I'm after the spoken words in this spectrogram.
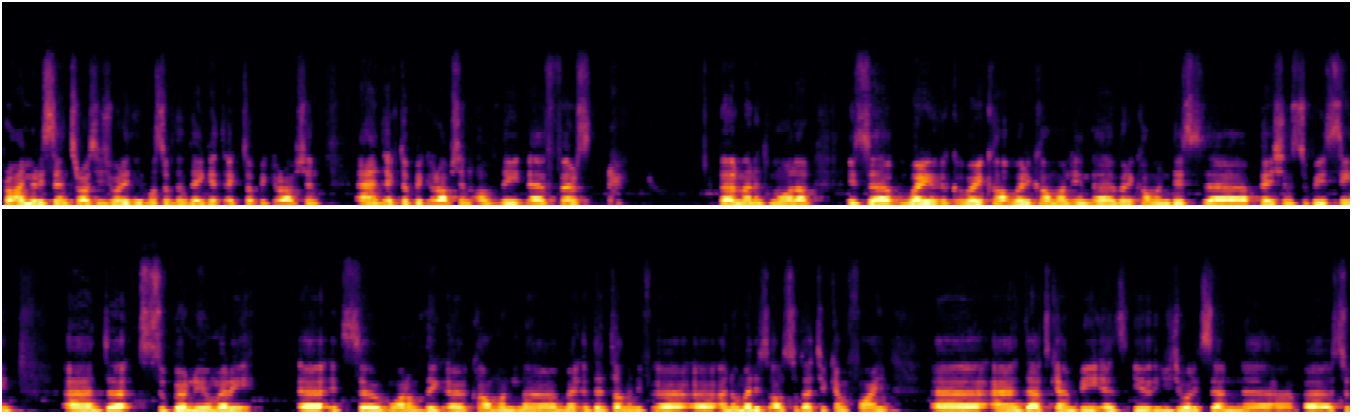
primary centrals, usually most of them, they get ectopic eruption and ectopic eruption of the uh, first permanent molar is uh, very very very common in uh, very common these uh, patients to be seen and uh, supernumerary uh, it's uh, one of the uh, common uh, dental anomalies also that you can find and that can be as usually it's an su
